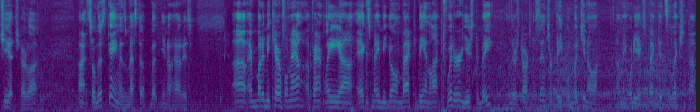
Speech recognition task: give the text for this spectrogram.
shit, Sherlock. All right, so this game is messed up, but you know how it is. Uh, everybody be careful now. Apparently, uh, X may be going back to being like Twitter used to be. And they're starting to censor people, but you know, I mean, what do you expect? It's election time.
